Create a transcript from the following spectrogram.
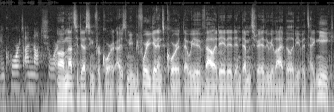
in court? I'm not sure. Oh, I'm not suggesting for court. I just mean before you get into court that we have validated and demonstrated the reliability of a technique,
